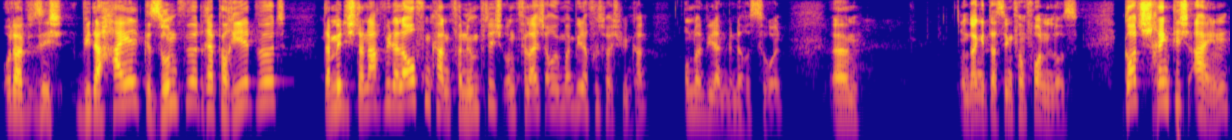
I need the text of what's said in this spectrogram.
oder sich wieder heilt, gesund wird, repariert wird, damit ich danach wieder laufen kann, vernünftig und vielleicht auch irgendwann wieder Fußball spielen kann, um dann wieder ein Binderes zu holen. Ähm, und dann geht das Ding von vorne los. Gott schränkt dich ein,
